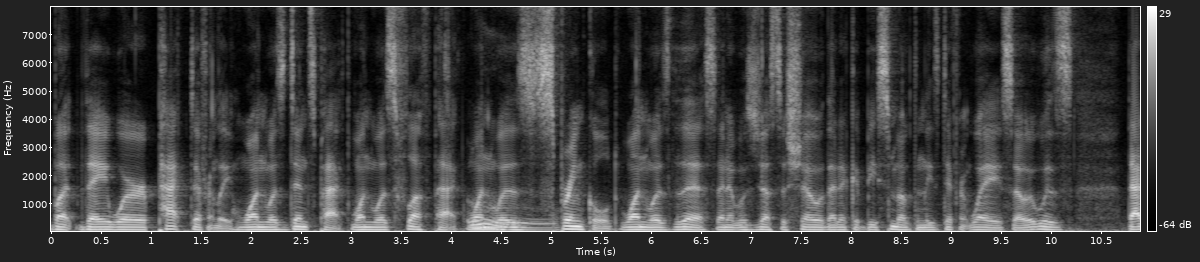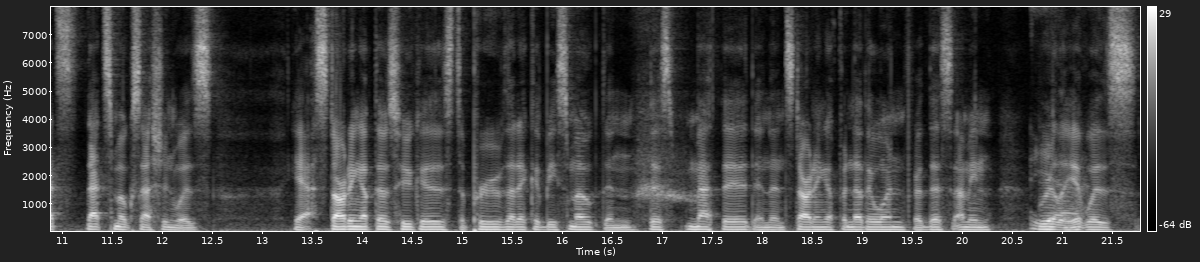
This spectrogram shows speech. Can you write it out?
but they were packed differently. One was dense packed one was fluff packed one was sprinkled one was this and it was just to show that it could be smoked in these different ways. So it was that's that smoke session was yeah starting up those hookahs to prove that it could be smoked in this method and then starting up another one for this. I mean really Yeah. it was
